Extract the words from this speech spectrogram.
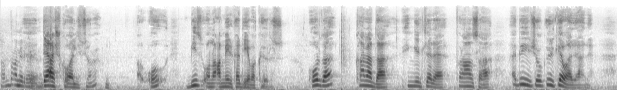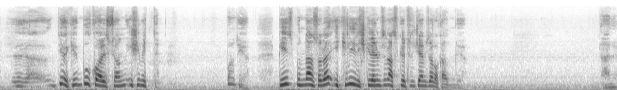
Ama Amerika e, yani. DAEŞ koalisyonu. O biz ona Amerika diye bakıyoruz. Orada Kanada, İngiltere, Fransa e, birçok ülke var yani. E, diyor ki bu koalisyonun işi bitti. Bunu diyor. Biz bundan sonra ikili ilişkilerimizi nasıl götüreceğimize bakalım diyor. Yani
